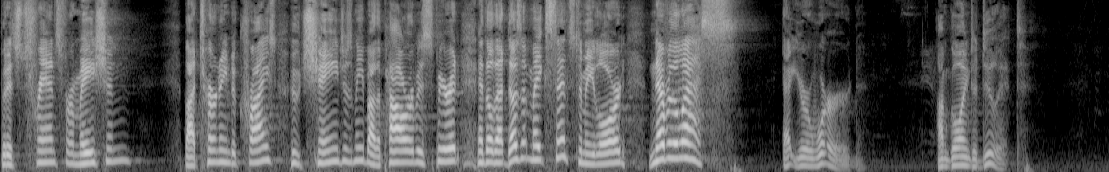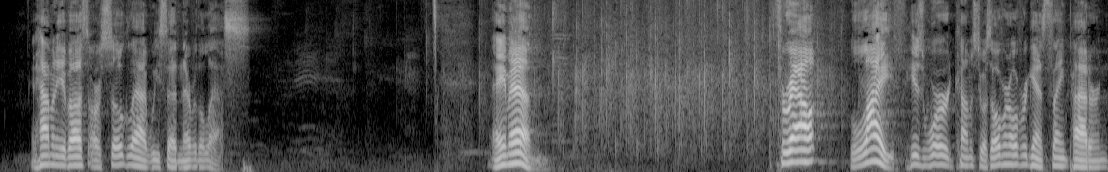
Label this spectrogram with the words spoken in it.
but it's transformation by turning to Christ who changes me by the power of his Spirit. And though that doesn't make sense to me, Lord, nevertheless, at your word, I'm going to do it. And how many of us are so glad we said nevertheless? Amen. Throughout life, his word comes to us over and over again, same pattern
